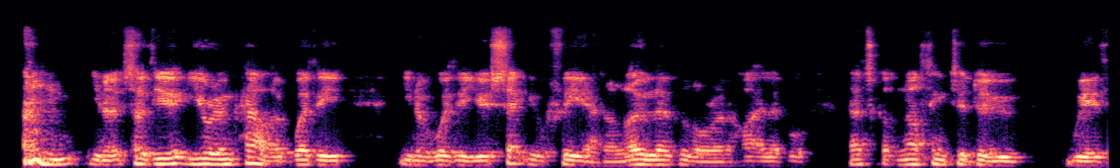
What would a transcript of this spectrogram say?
you know, so the, you're empowered whether, you know, whether you set your fee at a low level or at a high level, that's got nothing to do with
